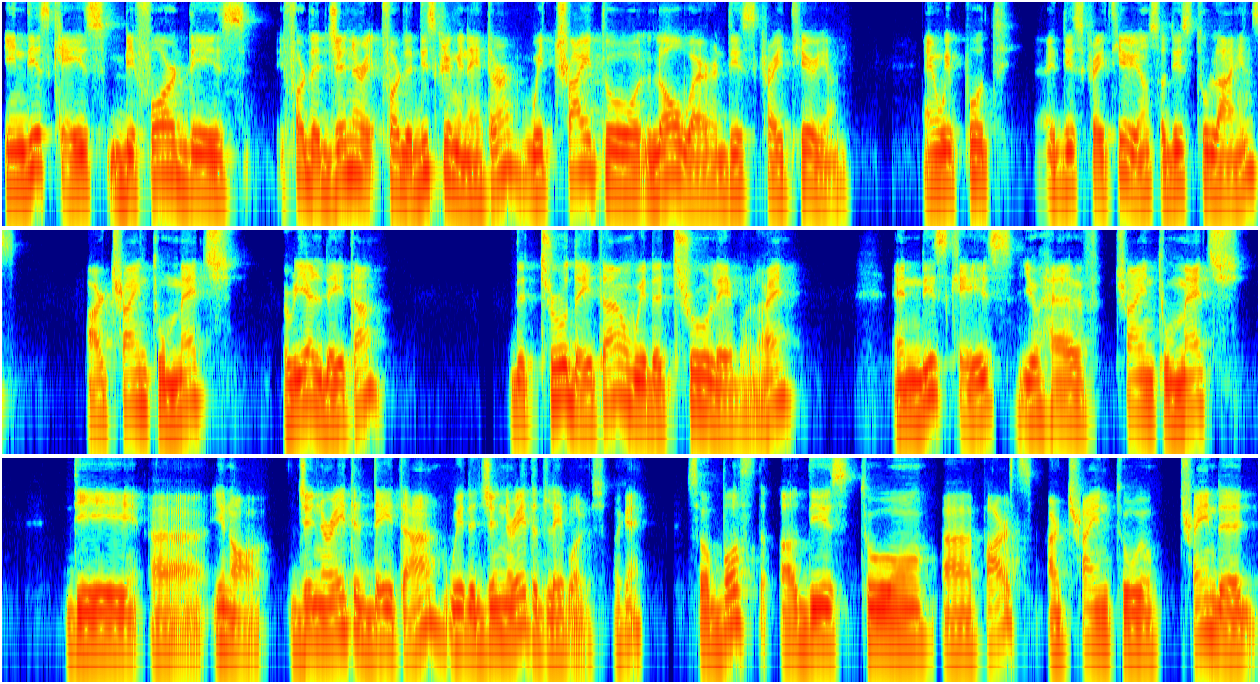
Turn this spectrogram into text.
In this case, before this, for the generate for the discriminator, we try to lower this criterion, and we put uh, this criterion. So these two lines are trying to match real data, the true data with the true label, right? In this case, you have trying to match the uh, you know generated data with the generated labels. Okay, so both of these two uh, parts are trying to train the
